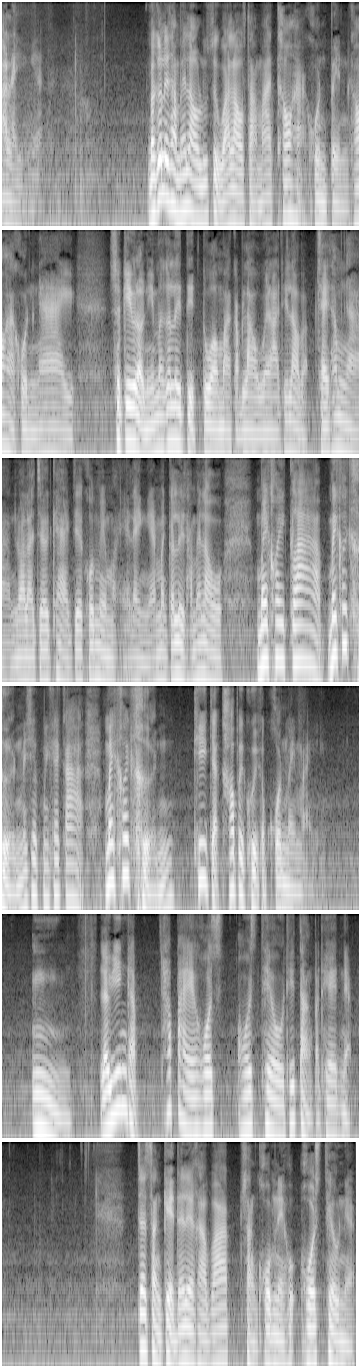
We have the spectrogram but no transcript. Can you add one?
อะไรอย่างเงี้ยมันก็เลยทำให้เรารู้สึกว่าเราสามารถเข้าหาคนเป็นเข้าหาคนง่าย สกิลเหล่านี้มันก็เลยติดตัวมากับเราเวลาที่เราแบบใช้ทำงานเวลาเจอแขกเจอคนใหม่ๆอะไรเงี้ยมันก็เลยทำให้เราไม่ค่อยกล้า ไม่ค่อยเขินไม่ใช่ไม่ค่อยกล้า ไม่ค่อยเขินที่จะเข้าไปคุยกับคนใหม่ ๆ อืม แล้วยิ่งกับถ้าไปโฮสโฮสเทลที่ต่างประเทศเนี่ย จะสังเกตได้เลยครับว่าสังคมในโฮสเทลเนี่ย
